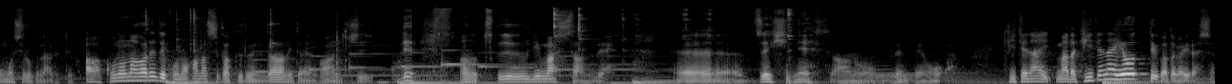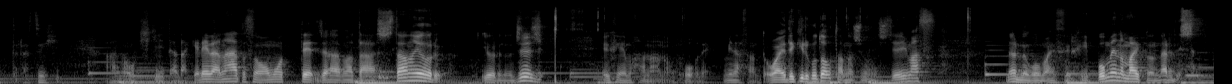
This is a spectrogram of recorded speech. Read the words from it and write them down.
面白くなるというかあこの流れでこの話が来るんだみたいな感じであの作りましたんで、えー、ぜひねあの前編を聞いてないまだ聞いてないよっていう方がいらっしゃったらぜひあのお聞きいただければなとそう思ってじゃあまた明日の夜夜の10時 FM 花の方で皆さんとお会いできることを楽しみにしています。なるの5枚セルフ1本目のマイクのなるでした。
